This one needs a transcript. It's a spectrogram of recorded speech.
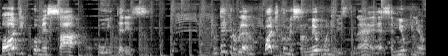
pode começar com interesse. Não tem problema. Pode começar, no meu ponto de vista, né? Essa é a minha opinião.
